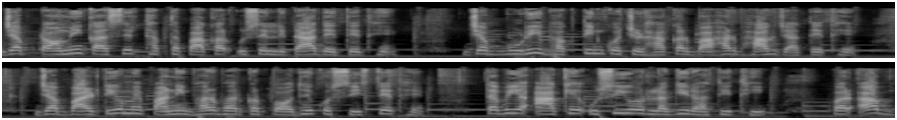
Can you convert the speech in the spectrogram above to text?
जब टॉमी का सिर थपथपाकर उसे लिटा देते थे, जब बूढ़ी भक्तिन को चिढ़ाकर बाहर भाग जाते थे, जब बाल्टियों में पानी भर भर कर पौधे को सींचते थे, तब यह आँखें उसी ओर लगी रहती थी। पर अब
